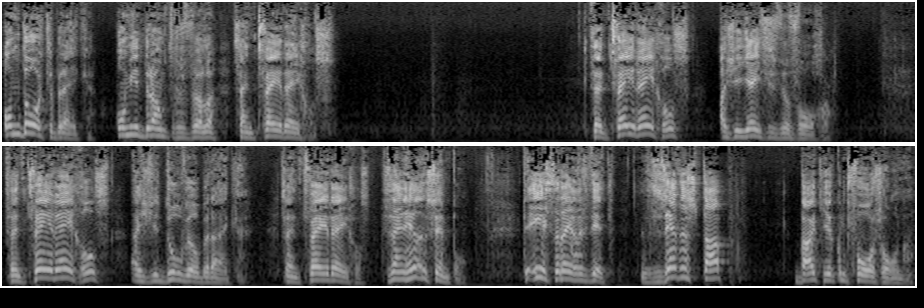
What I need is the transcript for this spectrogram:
Om door te breken, om je droom te vervullen, zijn twee regels. Er zijn twee regels als je Jezus wil volgen. Er zijn twee regels als je je doel wil bereiken. Er zijn twee regels. Ze zijn heel simpel. De eerste regel is dit. Zet een stap buiten je comfortzone.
